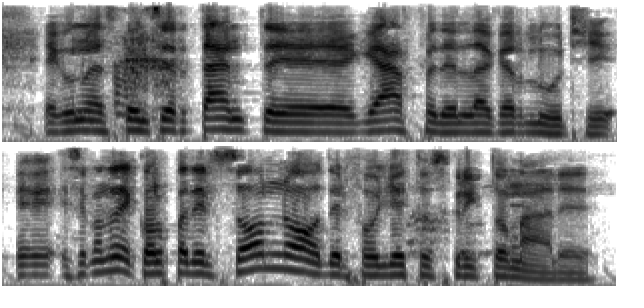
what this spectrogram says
e con una sconcertante gaffe della Carlucci. E secondo te è colpa del sonno o del foglietto scritto male?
